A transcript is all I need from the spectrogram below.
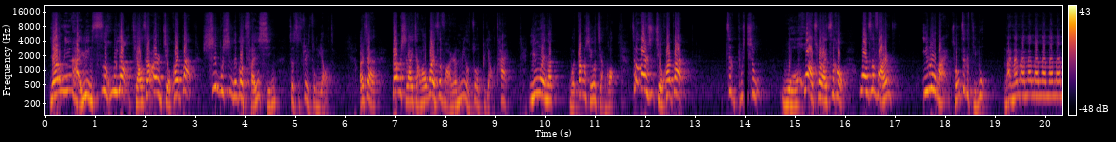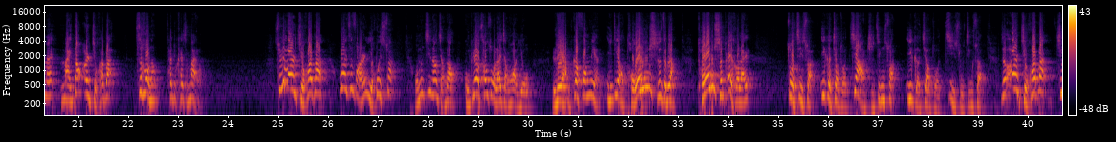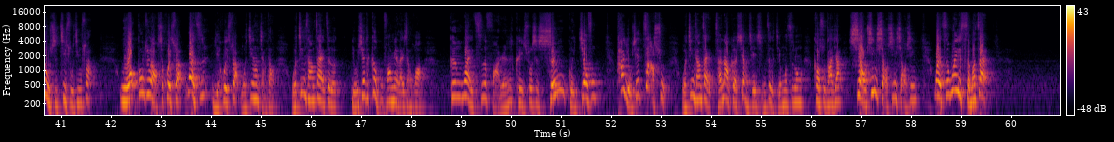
阳明海运似乎要挑战二十九块半，是不是能够成型？这是最重要的。而在当时来讲的话，外资法人没有做表态，因为呢，我当时有讲过，这二十九块半，这个不是我画出来之后，外资法人一路买，从这个底部。买买买买买买买买买买到二十九块半之后呢，他就开始卖了。所以二十九块半，外资法人也会算。我们经常讲到股票操作来讲的话，有两个方面一定要同时怎么样？同时配合来做计算，一个叫做价值精算，一个叫做技术精算。这二十九块半就是技术精算。我公众老师会算，外资也会算。我经常讲到，我经常在这个有些的个股方面来讲的话。跟外资法人可以说是神鬼交锋，他有些诈术，我经常在财纳克向前行这个节目之中告诉大家小心小心小心。外资为什么在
